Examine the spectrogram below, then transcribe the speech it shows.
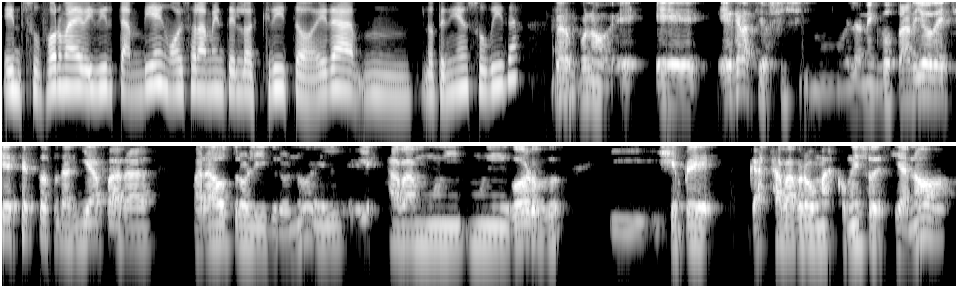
en su forma de vivir también o es solamente en lo escrito. Era, mm, ¿Lo tenía en su vida? Claro, bueno, eh, eh, es graciosísimo. El anecdotario de Chesterton daría para, para otro libro, ¿no? Él, estaba muy, muy gordo y siempre gastaba bromas con eso, decía, no,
